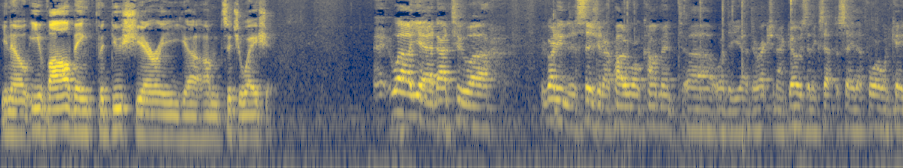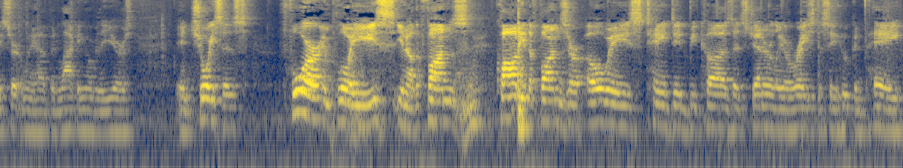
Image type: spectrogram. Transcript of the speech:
you know evolving fiduciary uh, um, situation? Well, yeah, not to uh, regarding the decision, I probably won't comment uh, or the uh, direction that goes in, except to say that 401ks certainly have been lacking over the years in choices for employees. You know, the funds quality of the funds are always tainted because it's generally a race to see who can pay.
